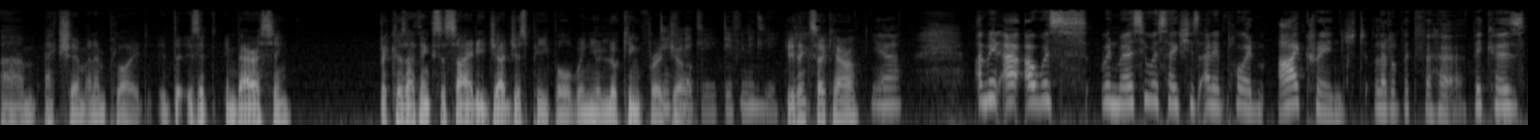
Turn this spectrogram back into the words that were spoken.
um, "Actually, I'm unemployed." Is it embarrassing? Because I think society judges people when you're looking for a job. Definitely, definitely. Do you think so, Carol? Yeah. I mean, I, I was, when Mercy was saying she's unemployed, I cringed a little bit for her because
